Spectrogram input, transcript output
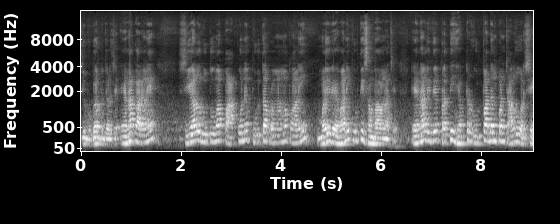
જે ભૂગર્ભ જળ છે એના કારણે શિયાળુ ઋતુમાં પાકોને પૂરતા પ્રમાણમાં પાણી મળી રહેવાની પૂરતી સંભાવના છે. એના લીધે પ્રતિ હેક્ટર ઉત્પાદન પણ ચાલુ વર્ષે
